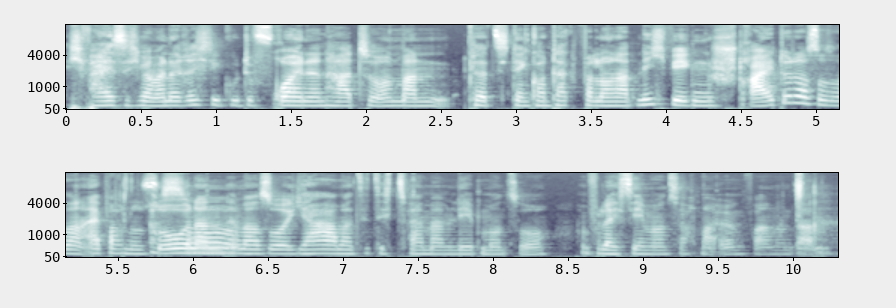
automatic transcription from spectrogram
ich weiß nicht, wenn man eine richtig gute Freundin hatte und man plötzlich den Kontakt verloren hat, nicht wegen Streit oder so, sondern einfach nur so, Ach und dann so. immer so, ja, man sieht sich zweimal im Leben und so. Und vielleicht sehen wir uns auch mal irgendwann und dann.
